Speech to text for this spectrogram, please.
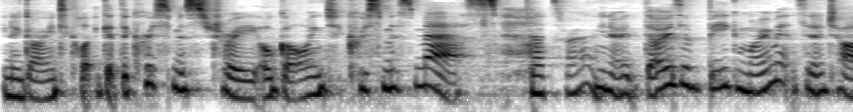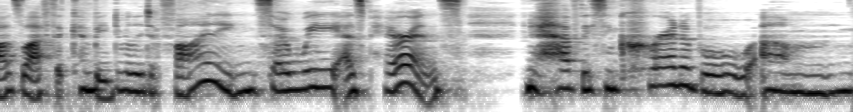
you know going to collect, get the Christmas tree or going to Christmas mass, That's right. you know, those are big moments in a child's life that can be really defining. So we, as parents, you know, have this incredible, um,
